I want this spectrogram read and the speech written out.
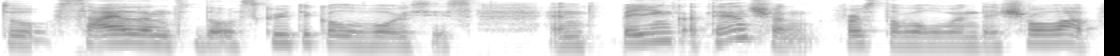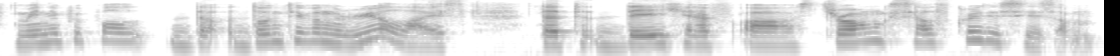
to silence those critical voices and paying attention, first of all, when they show up. Many people don't even realize that they have a strong self-criticism.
